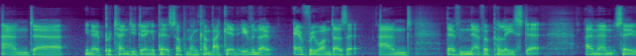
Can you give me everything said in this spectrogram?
and uh, you know pretend you're doing a pit stop and then come back in, even though everyone does it and they've never policed it. And then, so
